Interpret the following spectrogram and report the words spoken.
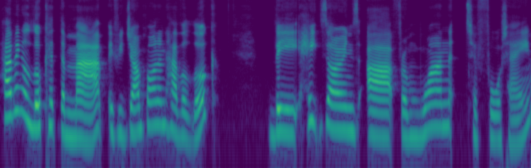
having a look at the map if you jump on and have a look the heat zones are from 1 to 14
